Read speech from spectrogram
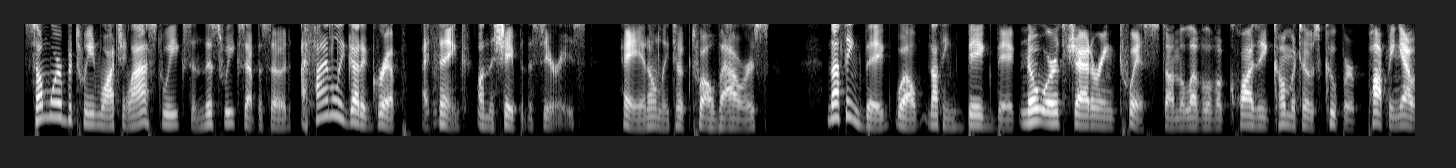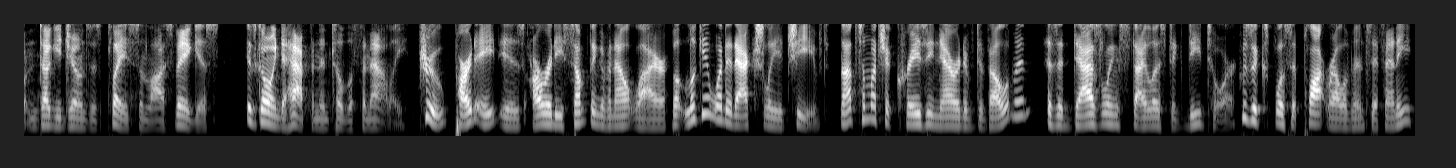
Somewhere between watching last week's and this week's episode, I finally got a grip, I think, on the shape of the series. Hey, it only took 12 hours. Nothing big, well, nothing big, big. No earth shattering twist on the level of a quasi comatose Cooper popping out in Dougie Jones's place in Las Vegas is going to happen until the finale. True, part 8 is already something of an outlier, but look at what it actually achieved. Not so much a crazy narrative development as a dazzling stylistic detour, whose explicit plot relevance, if any,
